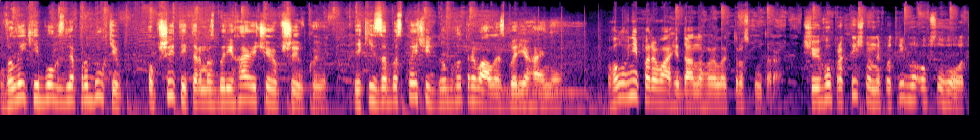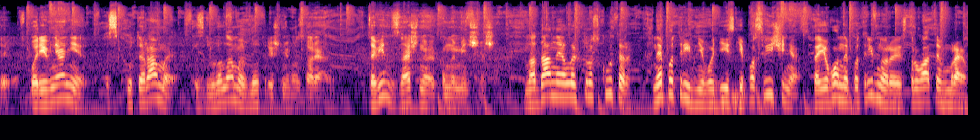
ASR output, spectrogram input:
Великий бокс для продуктів обшитий термозберігаючою обшивкою, який забезпечить довготривале зберігання. Головні переваги даного електроскутера, що його практично не потрібно обслуговувати в порівнянні з скутерами з двигунами внутрішнього згоряння, та він значно економічніший. На даний електроскутер не потрібні водійські посвідчення та його не потрібно реєструвати в МРЕВ.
